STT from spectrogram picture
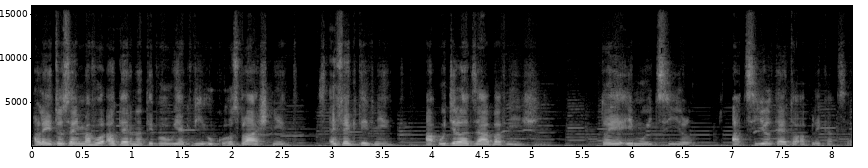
ale je to zajímavou alternativou, jak výuku ozvláštnit, zefektivnit a udělat zábavnější. To je i můj cíl a cíl této aplikace.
